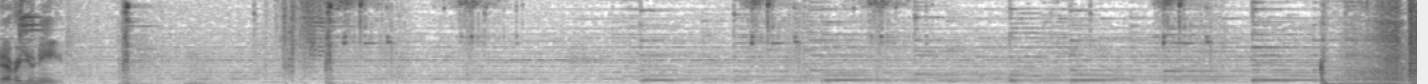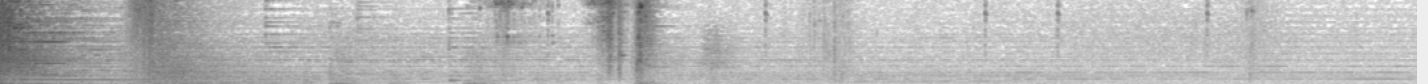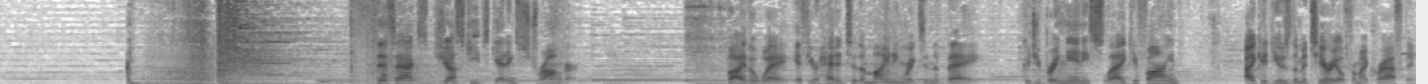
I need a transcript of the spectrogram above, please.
Whatever you need. This axe just keeps getting stronger. By the way, if you're headed to the mining rigs in the bay, could you bring me any slag you find? I could use the material for my crafting.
